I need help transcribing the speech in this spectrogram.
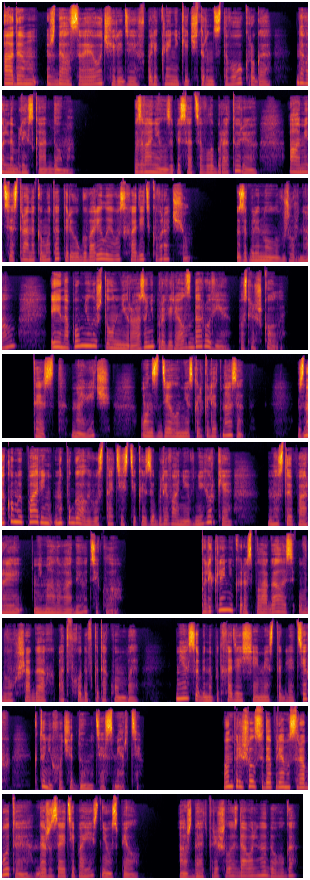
Адам ждал своей очереди в поликлинике 14 округа, довольно близко от дома. Позвонил записаться в лабораторию, а медсестра на коммутаторе уговорила его сходить к врачу. Заглянула в журнал и напомнила, что он ни разу не проверял здоровье после школы. Тест на ВИЧ он сделал несколько лет назад. Знакомый парень напугал его статистикой заболевания в Нью-Йорке, но с той поры немало воды утекло. Поликлиника располагалась в двух шагах от входа в катакомбы, не особенно подходящее место для тех, кто не хочет думать о смерти. Он пришел сюда прямо с работы, даже зайти поесть не успел, а ждать пришлось довольно долго.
